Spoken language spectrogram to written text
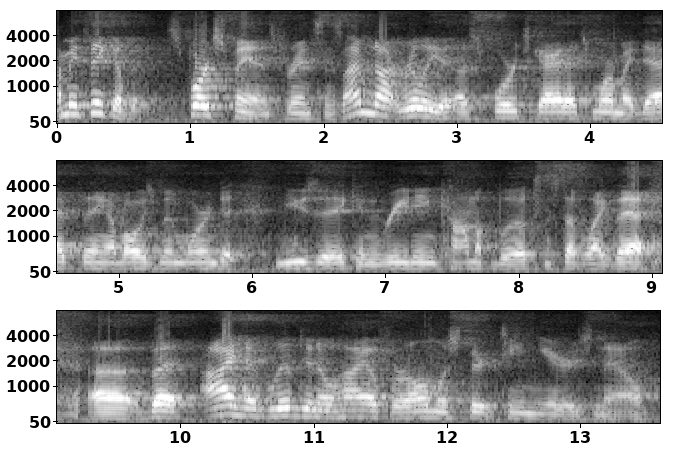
I mean, think of it. Sports fans, for instance. I'm not really a sports guy. That's more my dad thing. I've always been more into music and reading comic books and stuff like that. Uh, but I have lived in Ohio for almost 13 years now.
